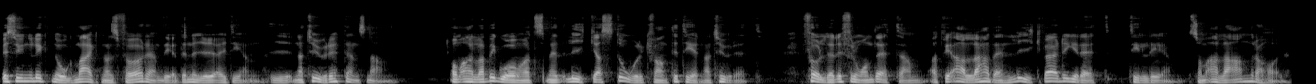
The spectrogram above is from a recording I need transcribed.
Besynnerligt nog marknadsförde det den nya idén i naturrättens namn. Om alla begåvats med lika stor kvantitet naturrätt följde det från detta att vi alla hade en likvärdig rätt till det som alla andra har.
